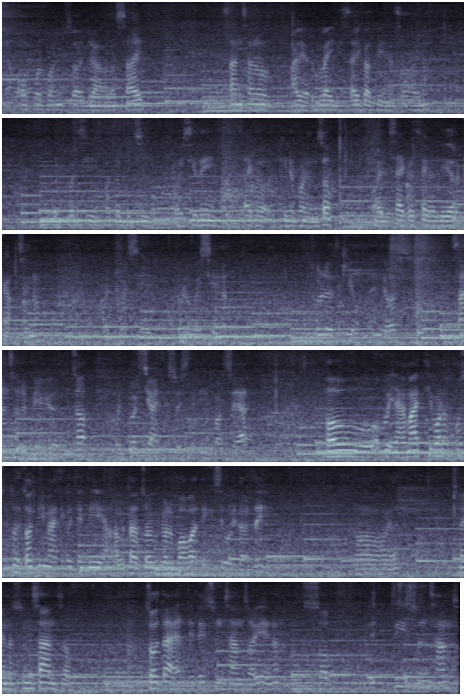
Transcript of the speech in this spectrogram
यहाँ अफर पनि चलिरहेको होला सायद। सानो सानो भाइहरूको लागि साइकल चाहिँ यहाँ छ होइन? पछि पछि भइसक्यो। चाहिँ साइकलहरू किन्नुपर्ने हुन्छ। अहिले साइकल साइकल लिएर काम छैन। पछि ठुलो भइसक्यो होइन? ठुलो के भन्दा नि होस् सानो सानो बेबीहरू हुन्छ। भोलि पर्सि अहिले त्यसो यस्तो दिनुपर्छ यार। हौ अब यहाँ माथिबाट कस्तो जति माथिको त्यति हल्का चौबिटोल बबा देखिन्छ वेदर चाहिँ छैन सुनसान छ। चौता हेर त्यतै सुनसान छ कि होइन? सब यति सुनसान छ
